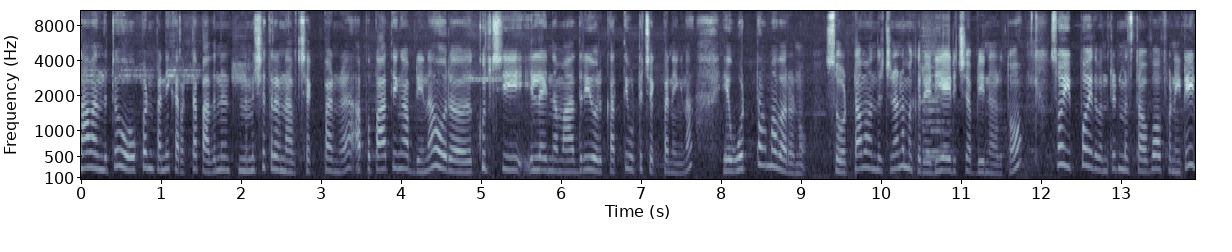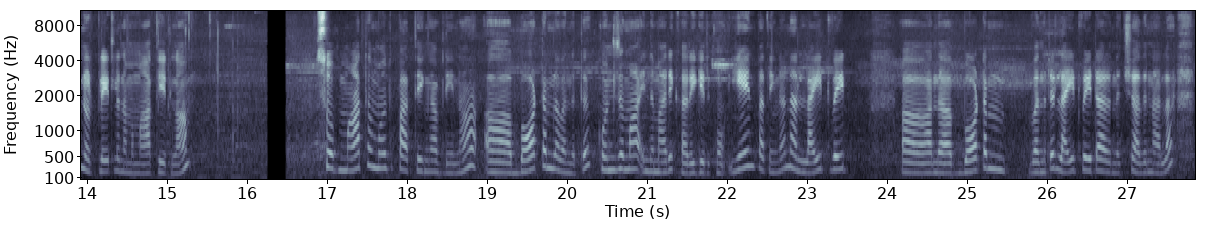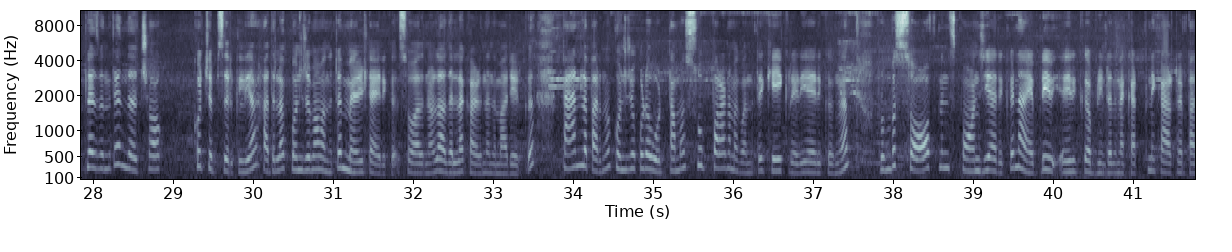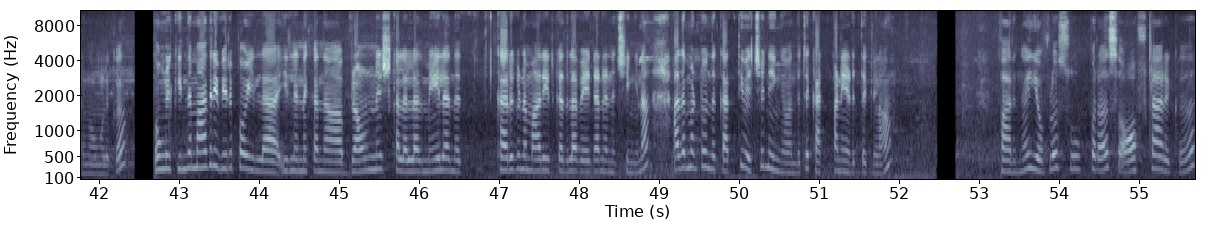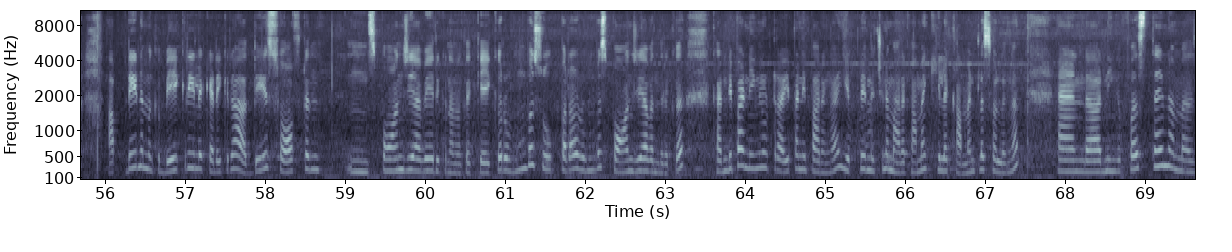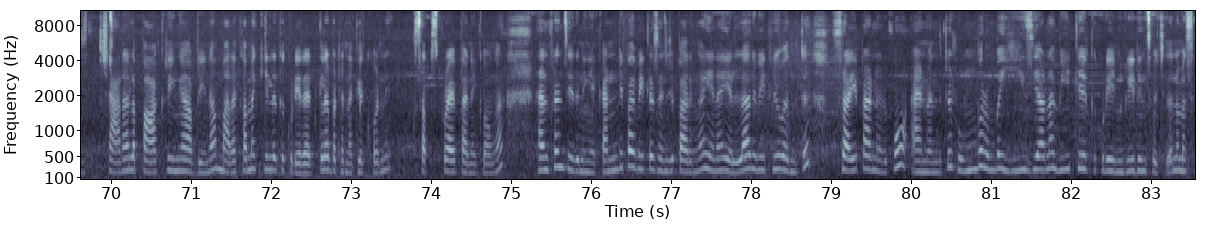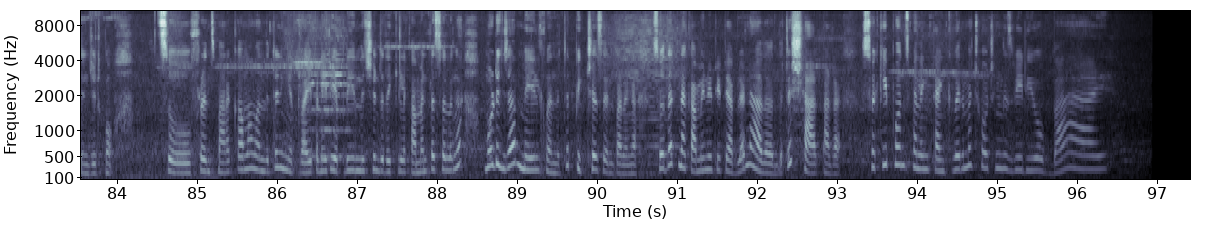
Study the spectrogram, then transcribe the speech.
நான் வந்துட்டு ஓப்பன் பண்ணி கரெக்டாக பதினெட்டு நிமிஷத்தில் நான் செக் பண்ணுறேன் அப்போ பார்த்தீங்க அப்படின்னா ஒரு குச்சி இல்லை இந்த மாதிரி ஒரு கத்தி விட்டு செக் பண்ணிங்கன்னா ஏ ஒட்டாமல் வரணும். ஸோ ஒட்டாமல் வந்துருச்சுன்னா நமக்கு ரெடி ஆகிடுச்சு அப்படின்னு அர்த்தம். ஸோ இப்போ இது வந்துட்டு நம்ம ஸ்டவ் ஆஃப் பண்ணிவிட்டு இன்னொரு பிளேட்டில் நம்ம மாற்றிடலாம் ஸோ மாற்றும் போது பார்த்தீங்க அப்படின்னா பாட்டமில் வந்துட்டு கொஞ்சமாக இந்த மாதிரி கருகி இருக்கும். ஏன்னு பார்த்தீங்கன்னா நான் லைட் வெயிட் அந்த பாட்டம் வந்துட்டு லைட் வெயிட்டாக இருந்துச்சு அதனால ப்ளஸ் வந்துட்டு இந்த சாக்கோ சிப்ஸ் இருக்கு இல்லையா அதெல்லாம் கொஞ்சமாக வந்துட்டு மெல்ட் ஆயிருக்கு. ஸோ அதனால அதெல்லாம் கலந்து அந்த மாதிரி இருக்குது பேனில் பாருங்கள் கொஞ்சம் கூட ஒட்டாமல் சூப்பராக நமக்கு வந்துட்டு கேக் ரெடியாக இருக்குங்க ரொம்ப சாஃப்ட் அண்ட் ஸ்பாஞ்சியாக இருக்குது நான் எப்படி இருக்குது அப்படின்றத நான் கட் பண்ணி காட்டுறேன் பாருங்கள் உங்களுக்கு. உங்களுக்கு இந்த மாதிரி விருப்பம் இல்லை இல்லை எனக்கு அந்த ப்ரௌனிஷ் கலரில் அது மேலே அந்த கருகுன மாதிரி இருக்கிறதுலாம் வேண்டாம்னு நினச்சிங்கன்னா அதை மட்டும் இந்த கத்தி வச்சு நீங்கள் வந்துட்டு கட் பண்ணி எடுத்துக்கலாம். பாருங்கள் எவ்வளோ சூப்பராக சாஃப்டாக இருக்குது அப்படியே நமக்கு பேக்கரியில் கிடைக்கிற அதே சாஃப்ட் அண்ட் ஸ்பாஞ்சியாகவே இருக்குது நமக்கு கேக்கு ரொம்ப சூப்பராக ரொம்ப ஸ்பாஞ்சியாக வந்திருக்கு. கண்டிப்பாக நீங்களும் ட்ரை பண்ணி பாருங்கள் எப்படி இருந்துச்சுன்னு மறக்காமல் கீழே கமெண்ட்டில் சொல்லுங்கள் அண்ட் uh, நீங்கள் ஃபர்ஸ்ட் டைம் நம்ம சேனலை பார்க்குறீங்க அப்படின்னா மறக்காமல் கீழே இருக்கக்கூடிய ரெட் கலர் பட்டனை கிளிக் பண்ணி சப்ஸ்கிரைப் பண்ணிக்கோங்க. அண்ட் ஃப்ரெண்ட்ஸ் இது நீங்கள் கண்டிப்பாக வீட்டில் செஞ்சு பாருங்கள் ஏன்னா எல்லார் வீட்லேயும் வந்துட்டு ஃப்ரை பேன் இருக்கும். அண்ட் வந்துட்டு ரொம்ப ரொம்ப ஈஸியான வீட்டில் இருக்கக்கூடிய இன்க்ரீடியன்ஸ் வச்சு தான் நம்ம செஞ்சுருக்கோம். ஸோ ஃப்ரெண்ட்ஸ் மறக்காமல் வந்துட்டு நீங்கள் ட்ரை பண்ணிவிட்டு எப்படி இருந்துச்சுன்றதை கீழே கமெண்ட்டில் சொல்லுங்கள் முடிஞ்சால் மெயிலுக்கு வந்துட்டு பிக்சர் சென்ட் பண்ணுங்கள் ஸோ தட் நான் கம்யூனிட்டி டேப்பில் நான் அதை வந்துட்டு ஷேர் பண்ணுறேன் so keep on smiling thank you very much வாட்சிங் திஸ் வீடியோ பாய்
